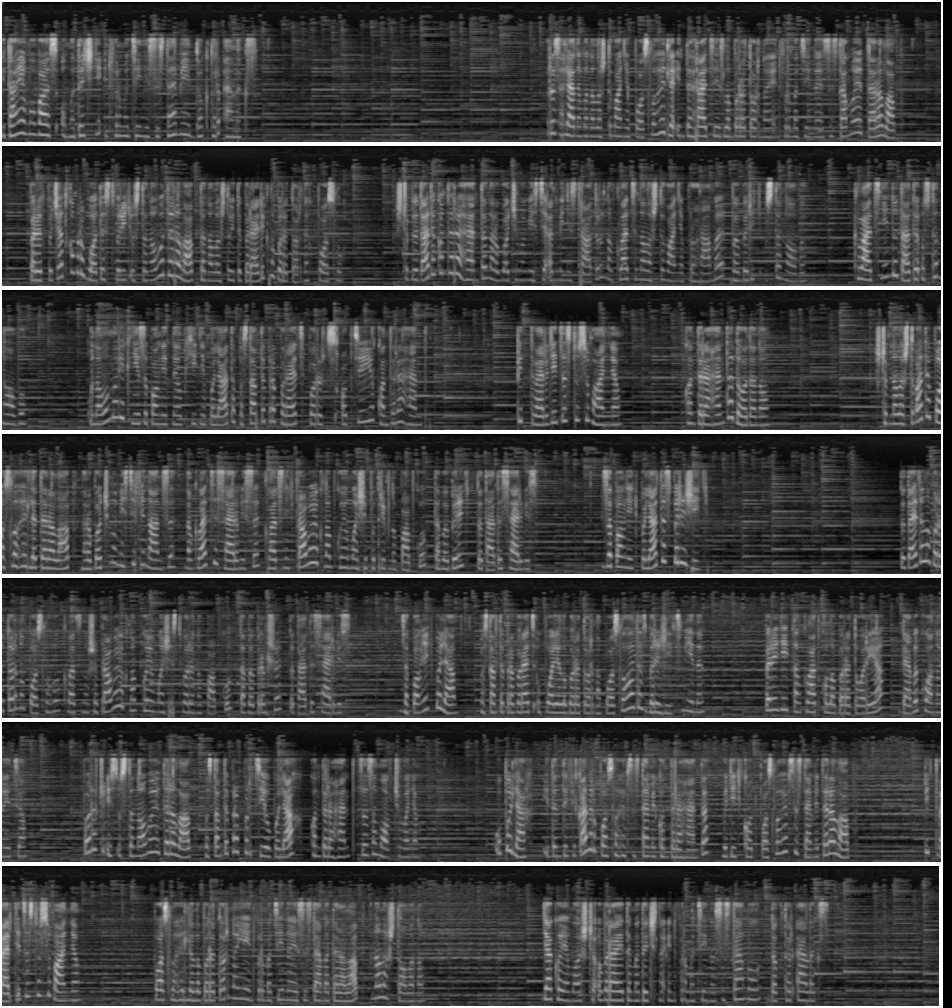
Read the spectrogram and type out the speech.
Вітаємо вас у медичній інформаційній системі Dr. Елекс. Розглянемо налаштування послуги для інтеграції з лабораторною інформаційною системою TerraLab. Перед початком роботи створіть установу TerraLab та налаштуйте перелік лабораторних послуг. Щоб додати контрагента на робочому місці адміністратор, на вкладці Налаштування програми виберіть Установи. Клацніть Додати установу. У новому вікні заповніть необхідні поля та поставте прапорець поруч з опцією Контрагент. Підтвердіть застосування. Контрагента додано. Щоб налаштувати послуги для TerraLab на робочому місці Фінанси на вкладці Сервіси клацніть правою кнопкою миші потрібну папку та виберіть Додати сервіс. Заповніть поля та збережіть. Додайте лабораторну послугу, клацнувши правою кнопкою миші створену папку та вибравши Додати сервіс. Заповніть поля. Поставте прапорець у полі Лабораторна послуга та збережіть зміни. Перейдіть на вкладку Лабораторія, де виконується. Поруч із установою TerraLab поставте прапорці у полях Контрагент за замовчуванням. У полях Ідентифікатор послуги в системі контрагента введіть код послуги в системі TerraLab. Підтвердіть застосування. Послуги для лабораторної інформаційної системи Teralab налаштовано. Дякуємо, що обираєте медичну інформаційну систему Dr. Alex.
